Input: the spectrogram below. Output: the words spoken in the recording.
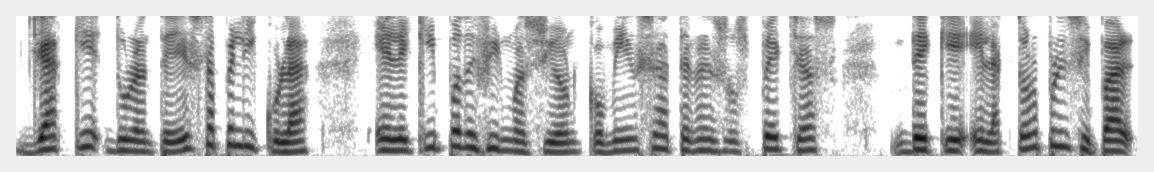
ya que durante esta película el equipo de filmación comienza a tener sospechas de que el actor principal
